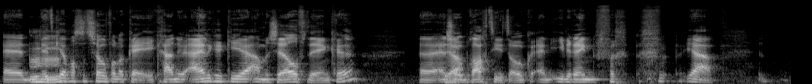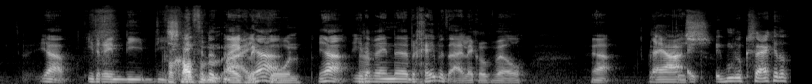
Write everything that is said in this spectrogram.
En Mhm. dit keer was het zo van... Oké, ik ga nu eindelijk een keer aan mezelf denken. Eh, en Ja. zo bracht hij het ook. En iedereen... ver- ja, ja, iedereen die, die Vergaf hem het maar, eigenlijk ja. gewoon. Ja, iedereen eh, begreep het eigenlijk ook wel. Ja, Nou ja, Dus- ik, ik moet ook zeggen dat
